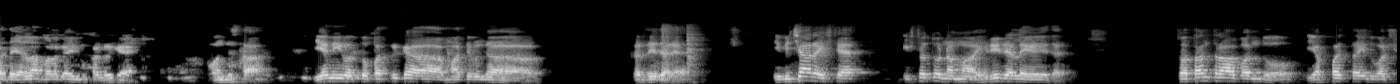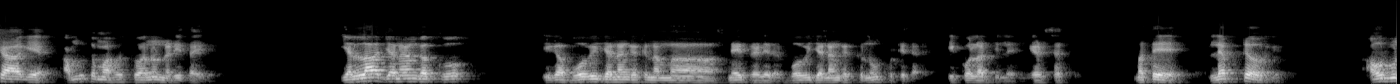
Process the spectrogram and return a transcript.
ಜನಾಂಗದ ಎಲ್ಲಾ ಬಲಗೈ ಮುಖಂಡರಿಗೆ ಒಂದಿಷ್ಟ ಏನು ಇವತ್ತು ಪತ್ರಿಕಾ ಮಾಧ್ಯಮದ ಕರೆದಿದ್ದಾರೆ? ಈ ವಿಚಾರ ಇಷ್ಟೇ, ಇಷ್ಟೊತ್ತು ನಮ್ಮ ಹಿರಿಯರೆಲ್ಲ ಹೇಳಿದ್ದಾರೆ. ಸ್ವತಂತ್ರ ಬಂದು ಎಪ್ಪತ್ತೈದು ವರ್ಷ ಆಗಿ ಅಮೃತ ಮಹೋತ್ಸವನು ನಡೀತಾ ಇದೆ. ಎಲ್ಲಾ ಜನಾಂಗಕ್ಕೂ, ಈಗ ಬೋವಿ ಜನಾಂಗಕ್ಕೆ ನಮ್ಮ ಸ್ನೇಹಿತರು ಹೇಳಿದ್ದಾರೆ. ಬೋವಿ ಜನಾಂಗಕ್ಕೂ ಕೊಟ್ಟಿದ್ದಾರೆ, ಈ ಕೋಲಾರ ಜಿಲ್ಲೆ ಎರಡ್ ಸತಿ ಮತ್ತೆ ಲೆಫ್ಟ್ ಅವ್ರಿಗೆ, ಅವ್ರಿಗೂ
